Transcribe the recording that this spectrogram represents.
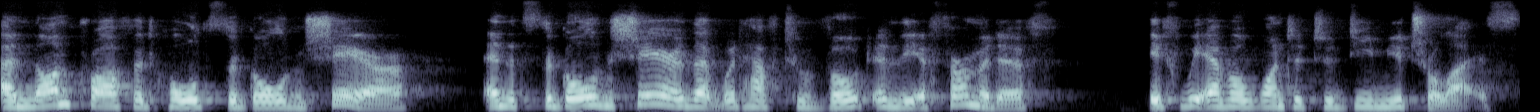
a nonprofit holds the golden share, and it's the golden share that would have to vote in the affirmative if we ever wanted to demutualize,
